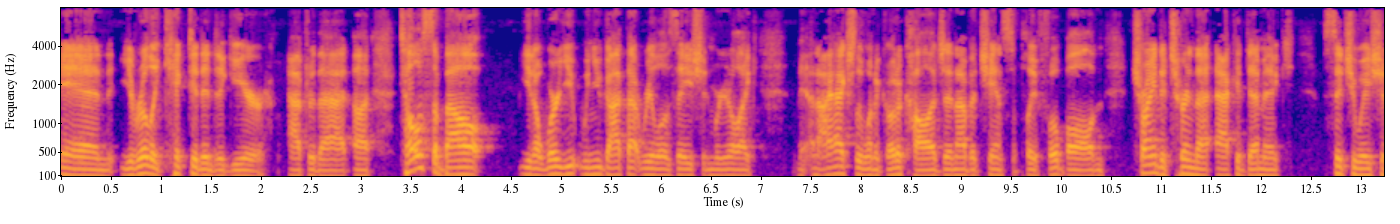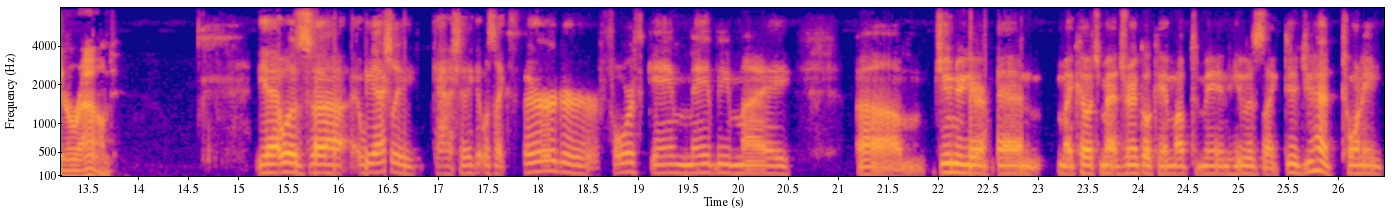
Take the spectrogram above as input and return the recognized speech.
And you really kicked it into gear after that. Uh, tell us about, you know, where you, when you got that realization where you're like, man, I actually want to go to college and have a chance to play football and trying to turn that academic situation around. Yeah, it was, uh, we actually, gosh, I think it was like third or fourth game, maybe my, um, junior year, and my coach Matt Drinkall came up to me and he was like, "Dude, you had 20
